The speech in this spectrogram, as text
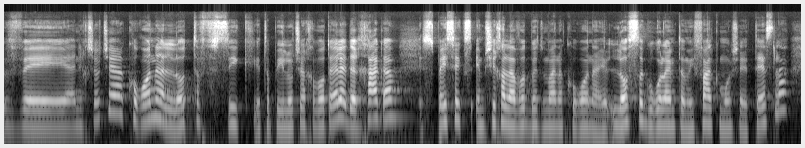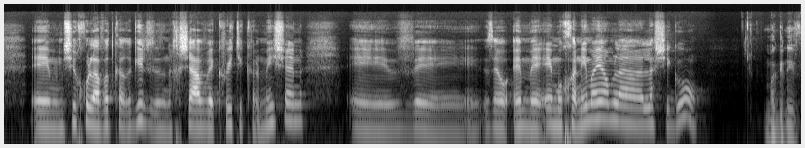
ואני חושבת שהקורונה לא תפסיק את הפעילות של החברות האלה. דרך אגב, ספייסקס המשיכה לעבוד בזמן הקורונה, לא סגרו להם את המפעל כמו שטסלה, הם המשיכו לעבוד כרגיל, זה נחשב critical mission, וזהו, הם, הם מוכנים היום לשיגור. מגניב.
